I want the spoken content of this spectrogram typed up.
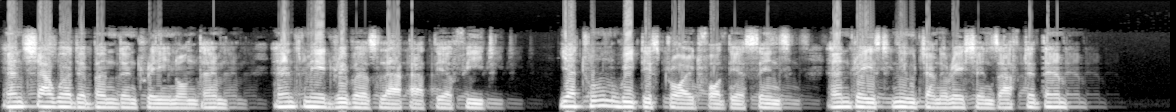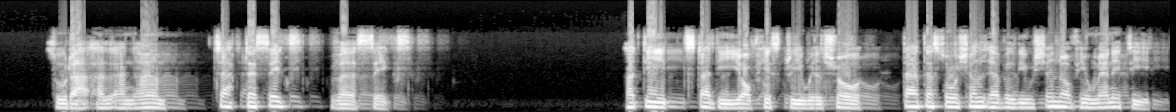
and showered abundant rain on them, and made rivers lap at their feet, yet whom we destroyed for their sins, and raised new generations after them. Surah Al-An'am, chapter 6, verse 6. A deep study of history will show that the social evolution of humanity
